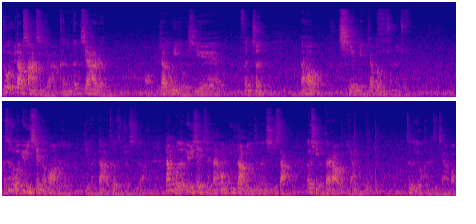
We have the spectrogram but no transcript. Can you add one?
如果遇到煞气啊，可能跟家人哦比较容易有一些纷争，然后钱也比较不容易存得住。可是如果运线的话呢，有很大的特质就是啊，当我的运线田宅宫遇到廉贞跟七煞，而且有带到阳，这个有可能是家暴，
